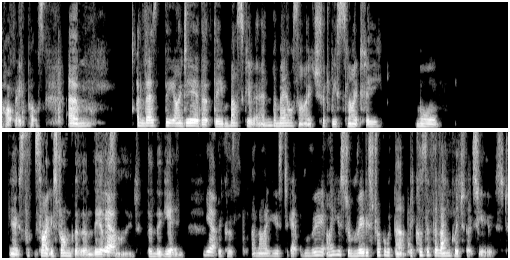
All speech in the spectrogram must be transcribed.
heart rate pulse. Um, and there's the idea that the masculine, the male side, should be slightly more, you know, s- slightly stronger than the other Yeah. side, than the yin yeah, because and I used to get really I used to really struggle with that because of the language that's used.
